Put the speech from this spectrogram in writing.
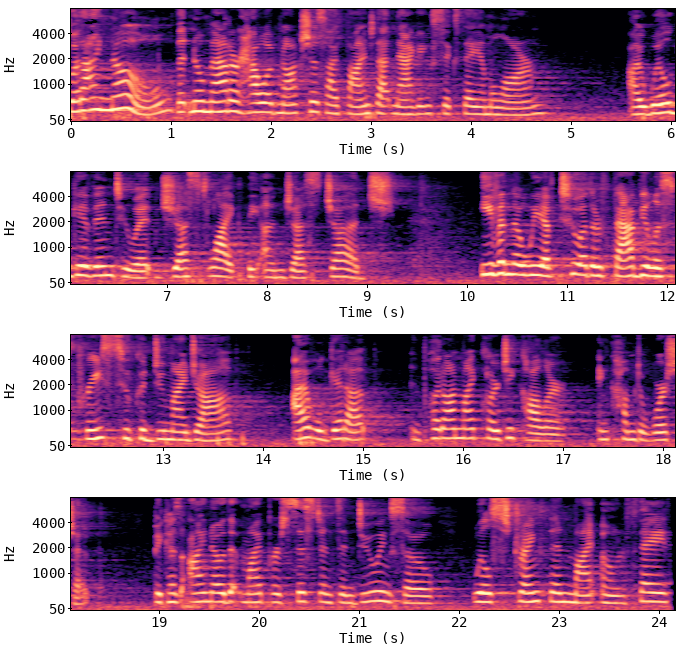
But I know that no matter how obnoxious I find that nagging 6 a.m. alarm, I will give in to it just like the unjust judge. Even though we have two other fabulous priests who could do my job, I will get up and put on my clergy collar and come to worship because I know that my persistence in doing so will strengthen my own faith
